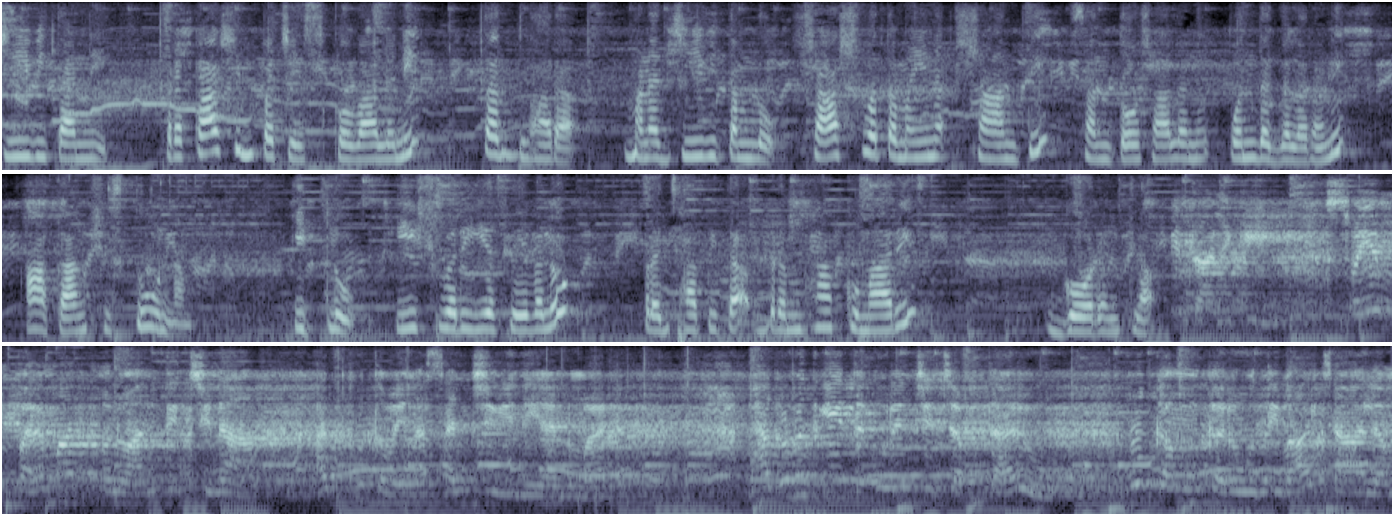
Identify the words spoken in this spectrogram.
జీవితాన్ని ప్రకాశింపచేసుకోవాలని తద్వారా మన జీవితంలో శాశ్వతమైన శాంతి సంతోషాలను పొందగలరని ఆకాంక్షిస్తూ ఉన్నాం. ఇట్లు ఈశ్వరీయ సేవలు ప్రజాపిత బ్రహ్మకుమారి గోరంట్ల. స్వయం పరమాత్మను అందించిన అద్భుతమైన సంజీవిని అన్నమాట. భగవద్గీత గురించి చెప్తారు ముఖం కరోతి వాచాలం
